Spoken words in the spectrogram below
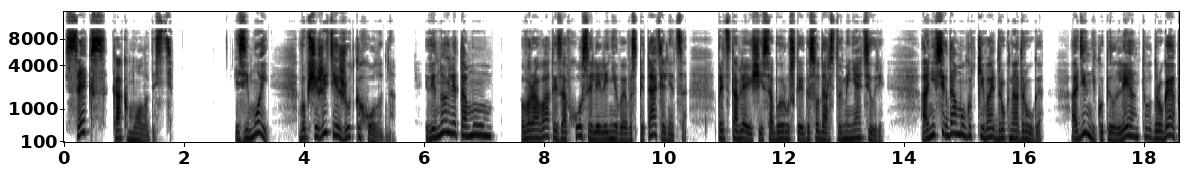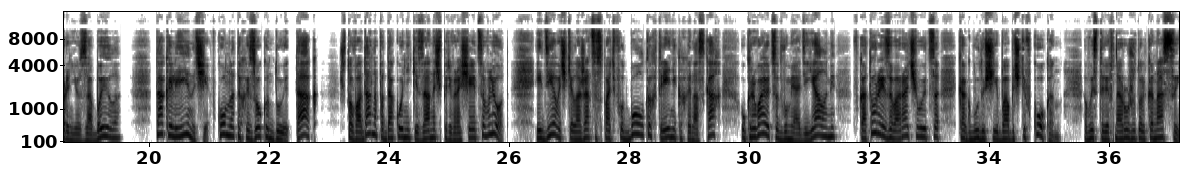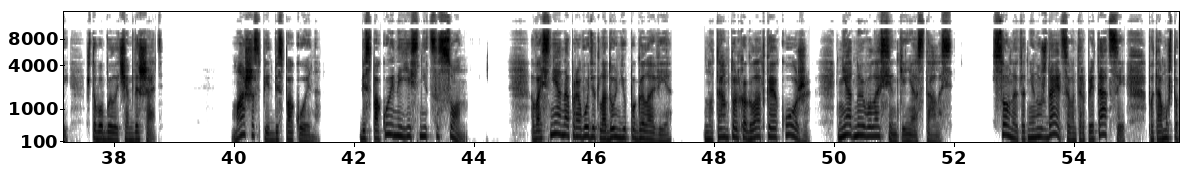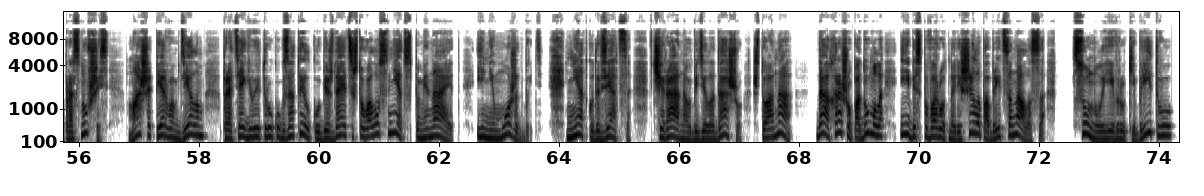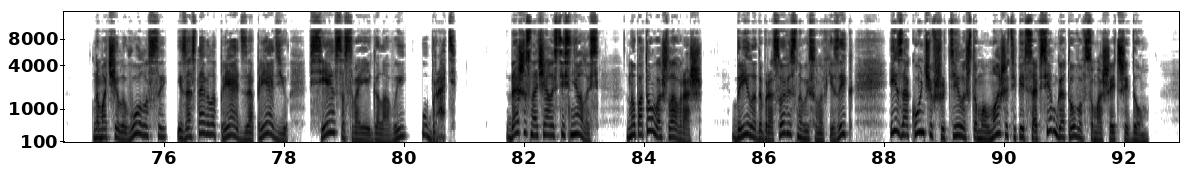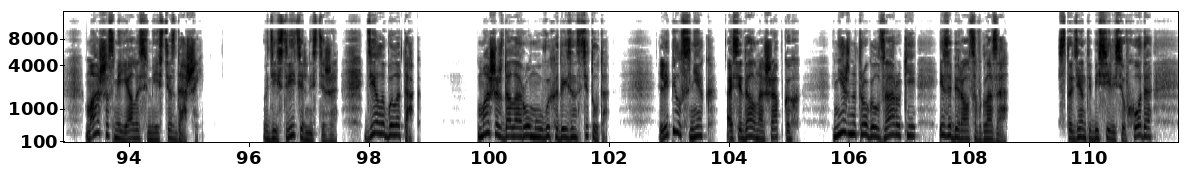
Секс как молодость. Зимой в общежитии жутко холодно. Виной ли тому вороватый завхоз или ленивая воспитательница, представляющие собой русское государство в миниатюре, они всегда могут кивать друг на друга. Один не купил ленту, другая про нее забыла. Так или иначе, в комнатах из окон дует так, что вода на подоконнике за ночь превращается в лед, и девочки ложатся спать в футболках, трениках и носках, укрываются двумя одеялами, в которые заворачиваются, как будущие бабочки в кокон, выставив наружу только носы, чтобы было чем дышать. Маша спит беспокойно. Беспокойный ей снится сон. Во сне она проводит ладонью по голове, но там только гладкая кожа, ни одной волосинки не осталось. Сон этот не нуждается в интерпретации, потому что, проснувшись, Маша первым делом протягивает руку к затылку, убеждается, что волос нет, вспоминает. И не может быть. Неоткуда взяться. Вчера она убедила Дашу, что она, да, хорошо подумала и бесповоротно решила побриться на лосо. Сунула ей в руки бритву, намочила волосы и заставила прядь за прядью все со своей головы убрать. Даша сначала стеснялась, но потом вошла в раж. Брила, добросовестно высунув язык, и, закончив, шутила, что, мол, Маша теперь совсем готова в сумасшедший дом. Маша смеялась вместе с Дашей. В действительности же дело было так. Маша ждала Рому у выхода из института. Лепил снег, оседал на шапках, нежно трогал за руки и забирался в глаза. Студенты бесились у входа,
